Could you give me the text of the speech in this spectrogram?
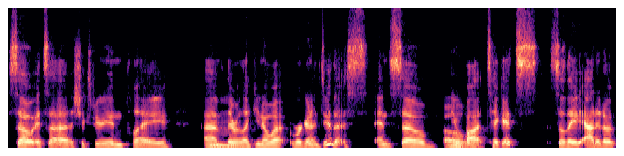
So it's a Shakespearean play. Um, They were Mm. like, you know what, we're going to do this. And so you Oh. bought tickets. So they added a,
